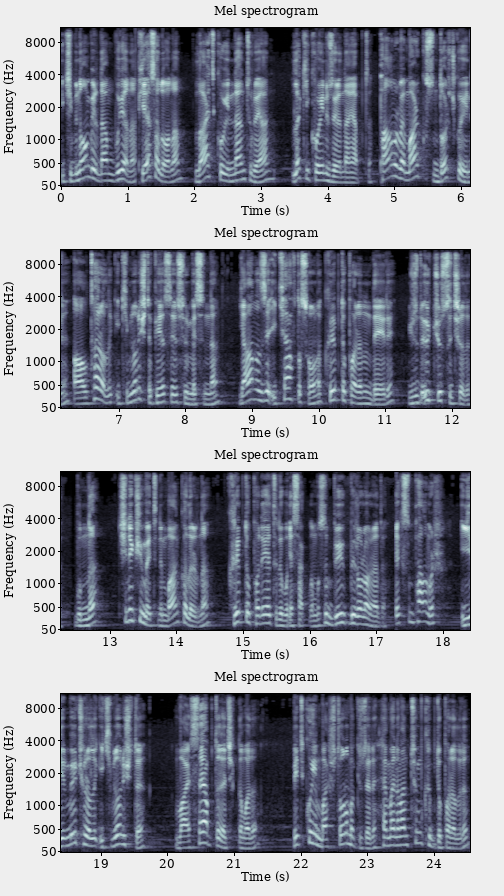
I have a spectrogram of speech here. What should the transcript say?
2011'den bu yana piyasada olan Litecoin'den türeyen Lucky Coin üzerinden yaptı. Palmer ve Markus'un Dogecoin'i 6 Aralık 2013'te piyasaya sürmesinden yalnızca 2 hafta sonra kripto paranın değeri %300 sıçradı. Bunda Çin hükümetinin bankalarına kripto para yatırımı yasaklaması büyük bir rol oynadı. Jackson Palmer 23 Aralık 2013'te Vice'a yaptığı açıklamada Bitcoin başta olmak üzere hemen hemen tüm kripto paraların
